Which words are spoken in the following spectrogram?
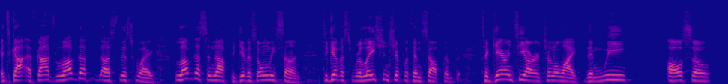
it's God, if God's loved us this way, loved us enough to give his only son, to give us relationship with himself, to, to guarantee our eternal life, then we also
